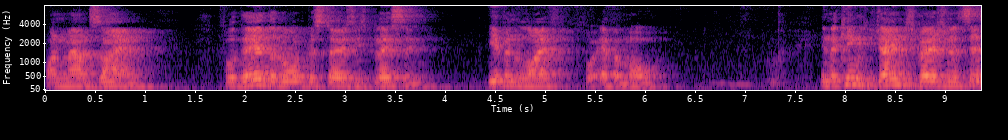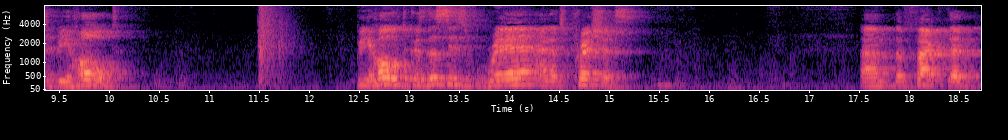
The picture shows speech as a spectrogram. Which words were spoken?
on Mount Zion, for there the Lord bestows his blessing, even life forevermore. In the King James Version, it says, Behold, Behold, because this is rare and it's precious. Um, the fact that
